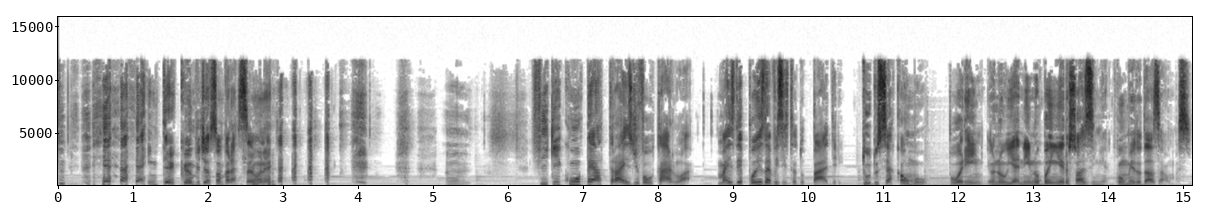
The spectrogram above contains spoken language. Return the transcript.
Intercâmbio de assombração, né? Fiquei com o pé atrás de voltar lá. Mas depois da visita do padre, tudo se acalmou. Porém, eu não ia nem no banheiro sozinha, com medo das almas.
